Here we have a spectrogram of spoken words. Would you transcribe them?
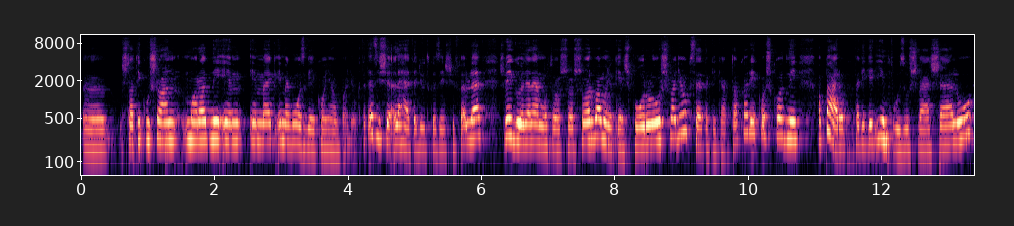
ö, statikusan maradni, én, én, meg, én meg mozgékonyabb vagyok. Tehát ez is lehet egy ütközési felület, és végül, de nem utolsó sorban, mondjuk én spórolós vagyok, szeretek inkább takarékoskodni, a párok pedig egy impulzus vásárló,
